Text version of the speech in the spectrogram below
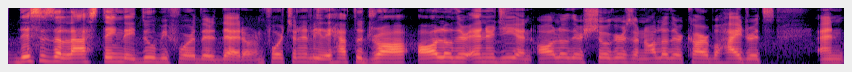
this is the last thing they do before they're dead. Unfortunately, they have to draw all of their energy and all of their sugars and all of their carbohydrates and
